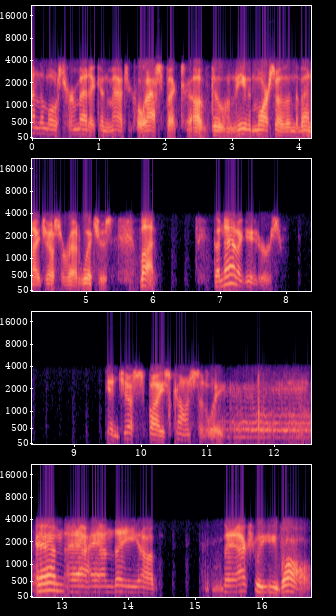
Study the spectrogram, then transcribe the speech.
and the most hermetic and magical aspect of Dune, even more so than the Bene Gesserit witches. But the navigators ingest spice constantly, and and they uh, they actually evolve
